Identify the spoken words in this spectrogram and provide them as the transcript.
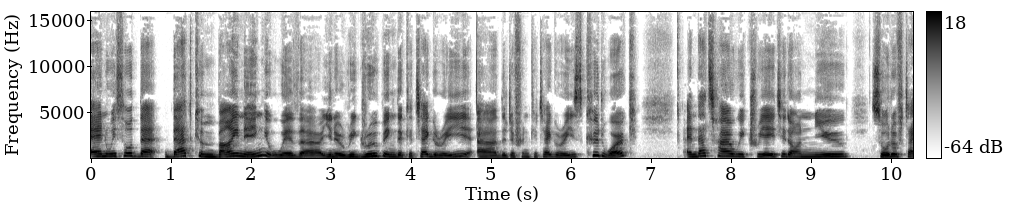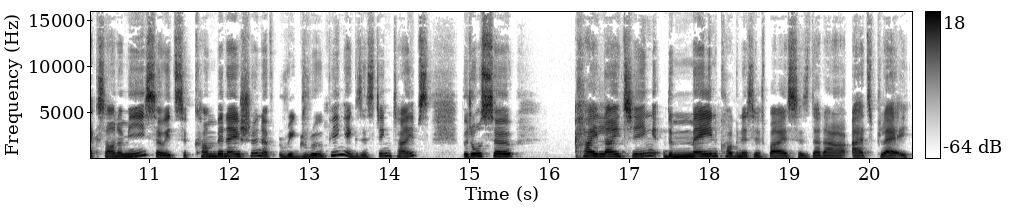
And we thought that that combining with, uh, you know, regrouping the category, uh, the different categories could work. And that's how we created our new sort of taxonomy. So it's a combination of regrouping existing types, but also highlighting the main cognitive biases that are at play.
